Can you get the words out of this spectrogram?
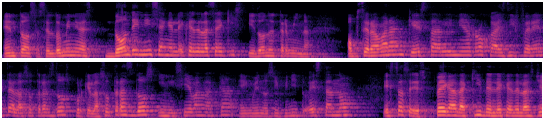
Entonces, el dominio es dónde inicia en el eje de las x y dónde termina. Observarán que esta línea roja es diferente a las otras dos, porque las otras dos iniciaban acá en menos infinito. Esta no, esta se despega de aquí del eje de las y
